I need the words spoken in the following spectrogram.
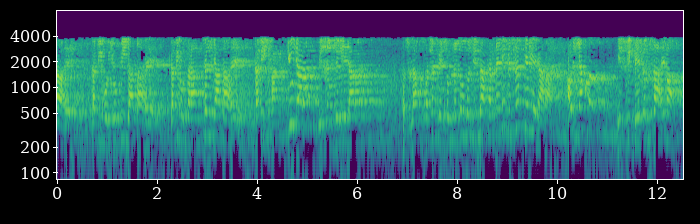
کرتا ہے۔ کبھی وہ یو پی جاتا ہے، کبھی اترانچل جاتا ہے، کبھی کیوں جا رہا؟ بزنس کے لیے جا رہا۔ ہے رسول اللہ وسلم کے سنتوں کو زندہ کرنے میں بزنس کے لیے جا رہا ہے۔ اور یہاں اس کی بیگم صاحبہ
